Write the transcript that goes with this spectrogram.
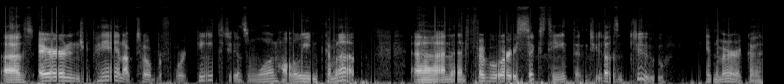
Uh, this aired in Japan October 14th, 2001, Halloween coming up. Uh, and then February 16th in 2002 in America.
